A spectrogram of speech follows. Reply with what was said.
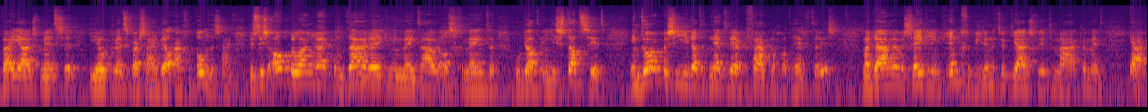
waar juist mensen die heel kwetsbaar zijn wel aan gebonden zijn. Dus het is ook belangrijk om daar rekening mee te houden als gemeente, hoe dat in je stad zit. In dorpen zie je dat het netwerk vaak nog wat hechter is, maar daar hebben we zeker in krimpgebieden natuurlijk juist weer te maken met ja,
